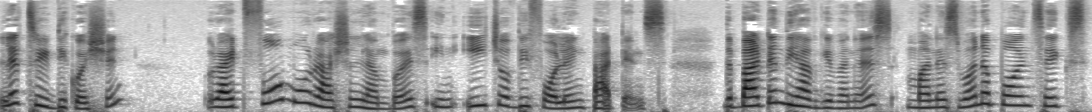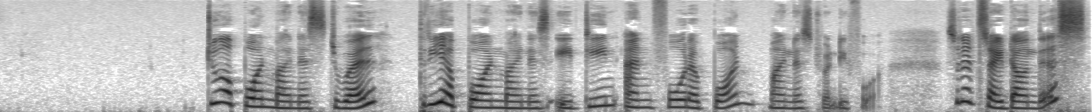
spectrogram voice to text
Let's read the question. Write four more rational numbers in each of the following patterns. The pattern they have given is minus 1 upon 6, 2 upon minus 12, 3 upon minus 18 and 4 upon minus 24. So let's write down this.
